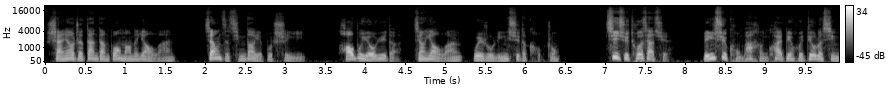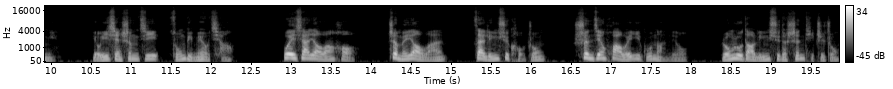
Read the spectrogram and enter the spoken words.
闪耀着淡淡光芒的药丸，江子晴倒也不迟疑，毫不犹豫的将药丸喂入林旭的口中。继续拖下去，林旭恐怕很快便会丢了性命。有一线生机总比没有强。喂下药丸后，这枚药丸在林旭口中瞬间化为一股暖流，融入到林旭的身体之中。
